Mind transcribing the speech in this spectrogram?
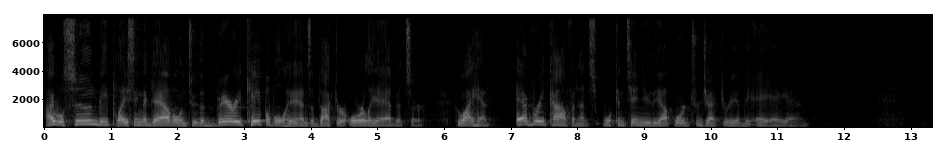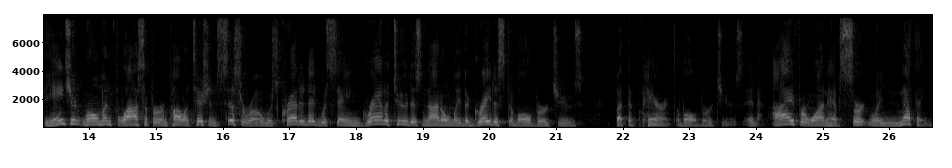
I will soon be placing the gavel into the very capable hands of Dr. Orly Avitzur, who I have every confidence will continue the upward trajectory of the AAN. The ancient Roman philosopher and politician Cicero was credited with saying gratitude is not only the greatest of all virtues, but the parent of all virtues. And I, for one, have certainly nothing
